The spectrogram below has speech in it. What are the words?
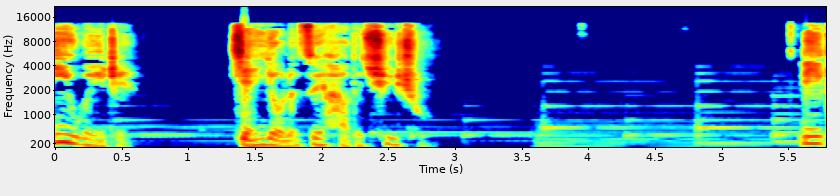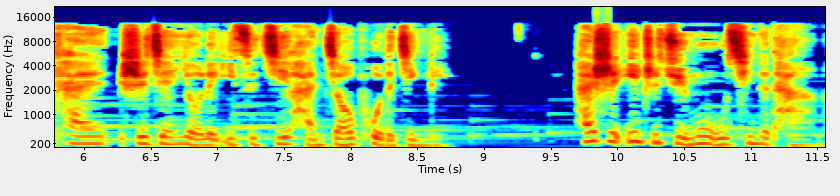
意味着简有了最好的去处。离开是简有了一次饥寒交迫的经历，还是一直举目无亲的他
